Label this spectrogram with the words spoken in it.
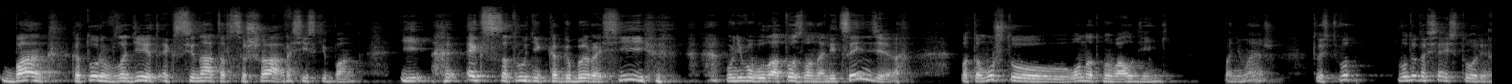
банк, которым владеет экс-сенатор США, российский банк, и экс-сотрудник КГБ России, у него была отозвана лицензия потому что он отмывал деньги. Понимаешь? То есть вот, вот эта вся история.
